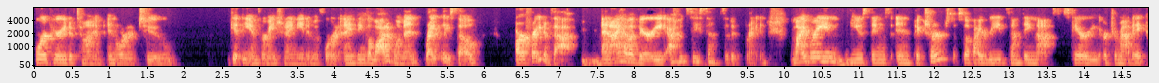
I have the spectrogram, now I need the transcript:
for a period of time in order to get the information I need to move forward. And I think a lot of women, rightly so, are afraid of that. Mm-hmm. And I have a very, I would say, sensitive brain. My brain mm-hmm. views things in pictures. So if I read something that's scary or traumatic,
